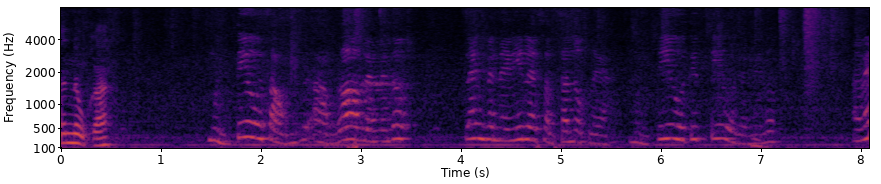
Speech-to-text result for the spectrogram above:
สนุกอะหมุนติ้วสองอ่ารอบเลยไหมลูกเล่นเป็นในนี้เลยสนสนุกเลยอะหมุนติ้วติ้วติ้วเลยไหมลูกเอาไหม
